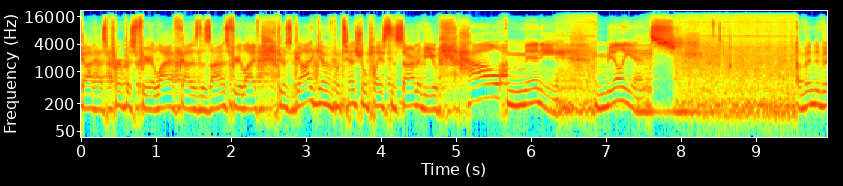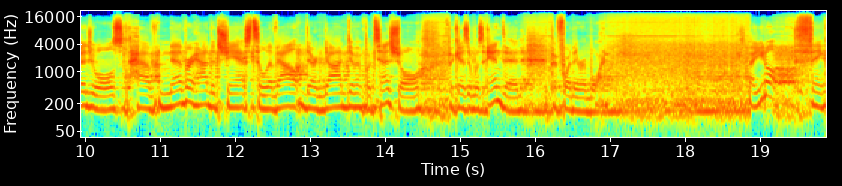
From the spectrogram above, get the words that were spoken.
God has purpose for your life. God has designs for your life. There's God-given potential placed inside of you. How many millions of individuals have never had the chance to live out their God given potential because it was ended before they were born. Now, you don't think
